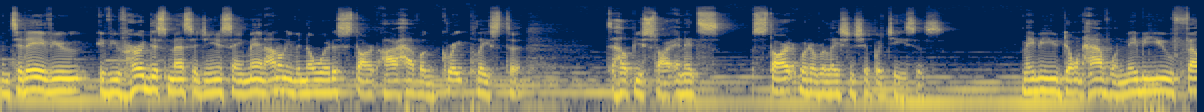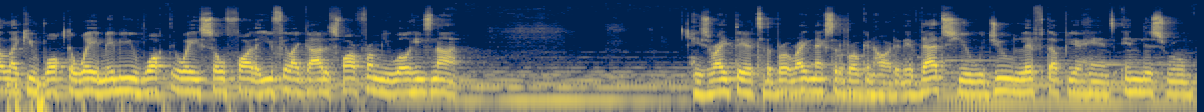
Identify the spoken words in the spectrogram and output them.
And today, if you if you've heard this message and you're saying, "Man, I don't even know where to start," I have a great place to to help you start, and it's start with a relationship with Jesus. Maybe you don't have one. Maybe you felt like you've walked away. Maybe you've walked away so far that you feel like God is far from you. Well, He's not. He's right there to the bro- right next to the brokenhearted. If that's you, would you lift up your hands in this room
